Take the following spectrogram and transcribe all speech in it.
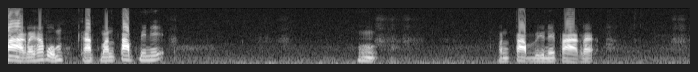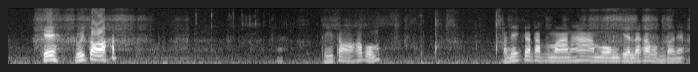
ปากเลยครับผม กัดมันตับมินิ มันตับอยู่ในปากแล้วโอเคลุยต่อครับลุยต่อครับผมตอนนี้ก็ประมาณห้าโมงเย็นแล้วครับผมตอนเนี้ย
